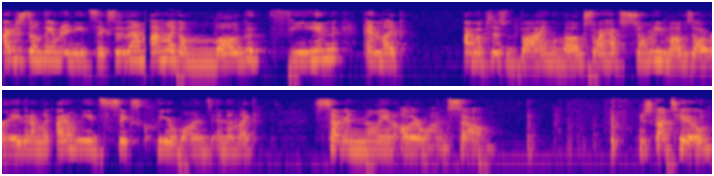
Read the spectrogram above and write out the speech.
I just don't think I'm gonna need six of them. I'm like a mug fiend, and like, I'm obsessed with buying a mug, so I have so many mugs already that I'm like, I don't need six clear ones and then like seven million other ones, so. I just got two.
